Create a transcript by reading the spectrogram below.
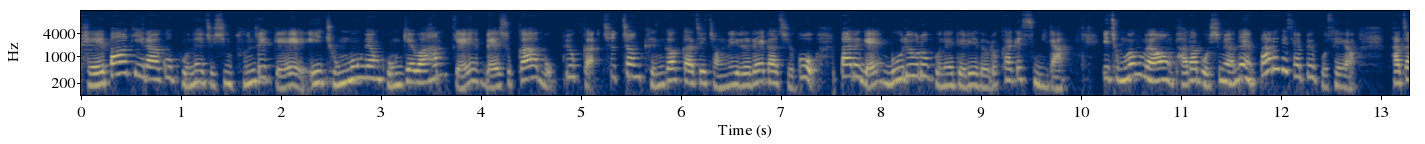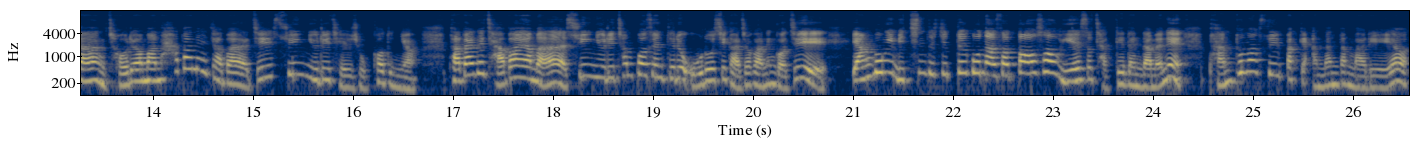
대박이라고 보내주신 분들께 이 종목명 공개와 함께 매수가, 목표가, 추천 근거까지 정리를 해가지고 빠르게 무료로 보내드리도록 하겠습니다. 이 종목명 받아보시면은 빠르게 살펴보세요. 가장 저렴한 하단을 잡아야지 수익률이 제일 좋거든요. 바닥을 잡아야만 수익률이 1000%를 오롯이 가져가는 거지 양봉이 미친 듯이 뜨고 나서 떠서 위에서 잡게 된다면은 반토막 수익밖에 안 난단 말이에요.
